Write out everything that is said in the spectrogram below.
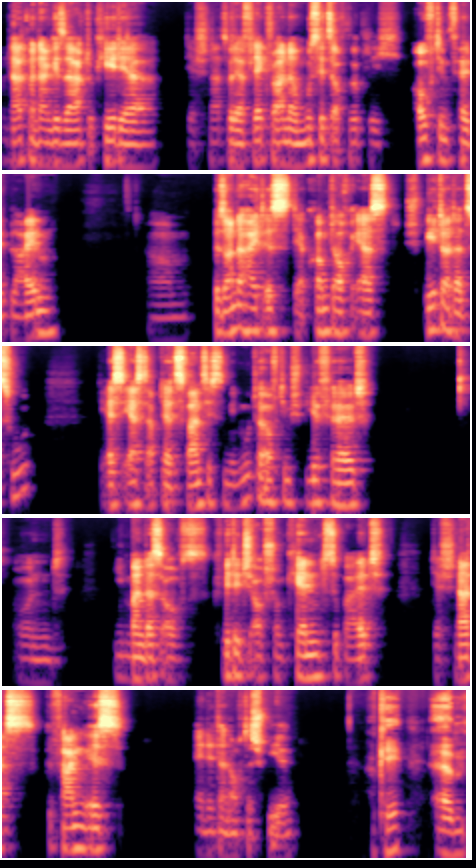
Und da hat man dann gesagt, okay, der der Schnatz oder der Flag Runner muss jetzt auch wirklich auf dem Feld bleiben. Ähm, Besonderheit ist, der kommt auch erst später dazu. Der ist erst ab der 20. Minute auf dem Spielfeld. Und wie man das aus Quidditch auch schon kennt, sobald der Schnatz gefangen ist, endet dann auch das Spiel. Okay. Ähm,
